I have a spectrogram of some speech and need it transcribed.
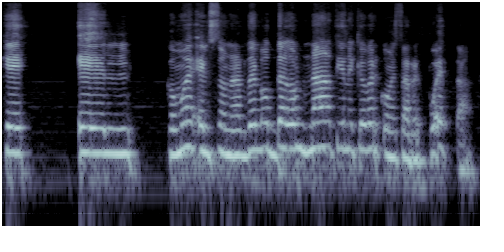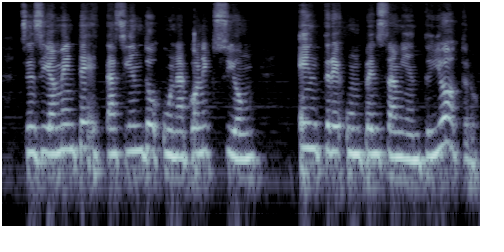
que el, como el sonar de los dedos nada tiene que ver con esa respuesta. Sencillamente está haciendo una conexión entre un pensamiento y otro.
